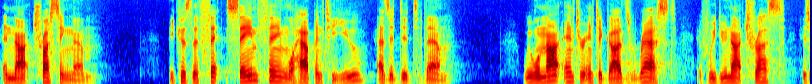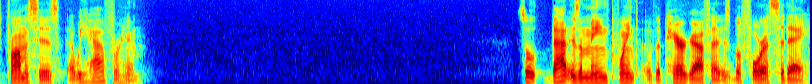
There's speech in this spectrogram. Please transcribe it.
and not trusting them, because the th- same thing will happen to you as it did to them. We will not enter into God's rest if we do not trust his promises that we have for him. So, that is a main point of the paragraph that is before us today.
